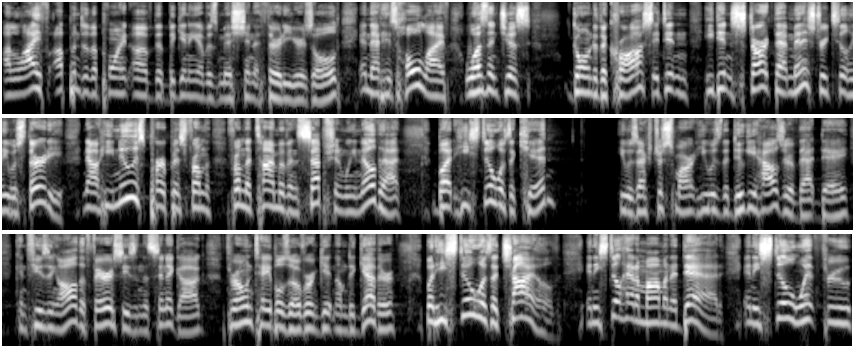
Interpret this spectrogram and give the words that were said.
a life up until the point of the beginning of his mission at 30 years old, and that his whole life wasn't just going to the cross. It didn't, he didn't start that ministry till he was 30. Now, he knew his purpose from, from the time of inception, we know that, but he still was a kid. He was extra smart. He was the Doogie Howser of that day, confusing all the Pharisees in the synagogue, throwing tables over and getting them together. But he still was a child, and he still had a mom and a dad, and he still went through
